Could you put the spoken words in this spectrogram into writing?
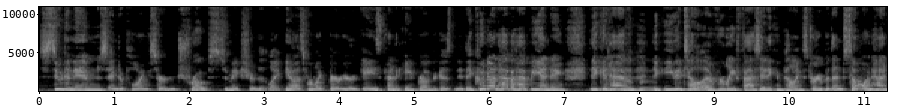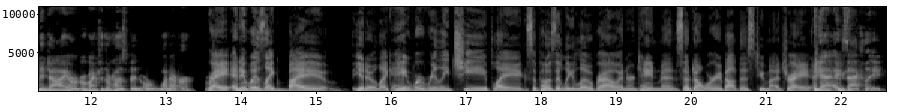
pseudonyms and deploying certain tropes to make sure that like you know that's where like bury your gays kind of came from because they could not have a happy ending. They could have mm-hmm. you could tell a really fascinating compelling story but then someone had to die or go back to their husband or whatever. Right. And it was like by you know, like, hey, we're really cheap, like supposedly lowbrow entertainment, so don't worry about this too much, right? Yeah, exactly.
